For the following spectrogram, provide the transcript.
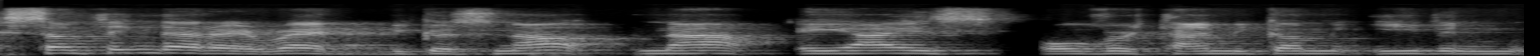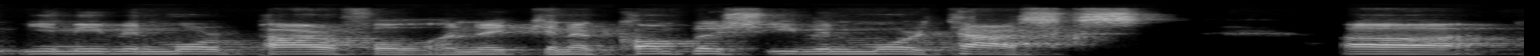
Something that I read because now now AI is over time becoming even even more powerful and it can accomplish even more tasks. Uh,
